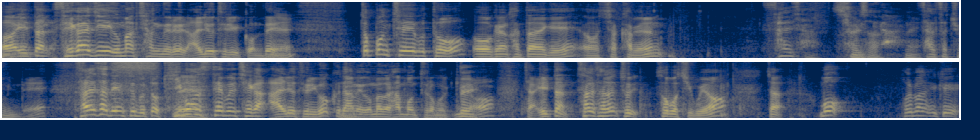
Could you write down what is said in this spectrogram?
아, 일단 세 가지의 음악 장르를 알려드릴 건데 네. 첫 번째부터 어, 그냥 간단하게 어, 시작하면은 살사. 살사. 네. 살사 춤인데 살사 댄스부터 기본 네. 스텝을 제가 알려드리고 그 다음에 음악을 한번 들어볼게요. 자 일단 살사는 저리 서보시고요. 자뭐 골반 이렇게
